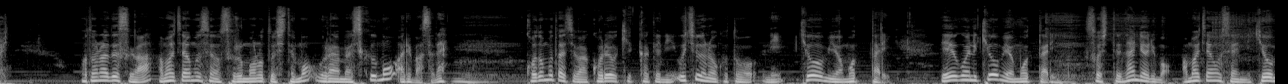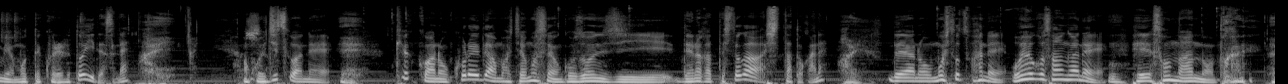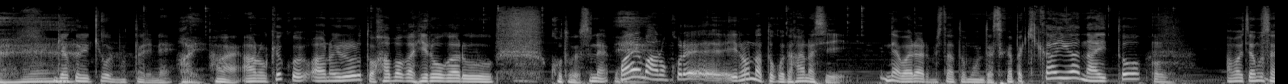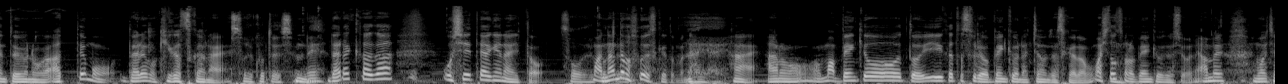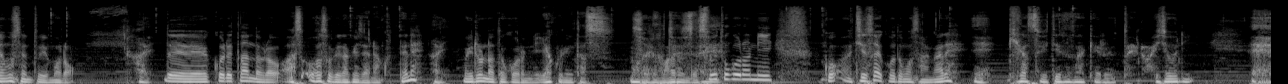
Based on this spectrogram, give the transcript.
大人ですが、アマチュア無線をする者としても羨ましくもありますね。子供たちはこれをきっかけに宇宙のことに興味を持ったり、英語に興味を持ったり、そして何よりもアマチュア無線に興味を持ってくれるといいですね。あこれ実はね、結構あの、これでアマチュア無線をご存知でなかった人が知ったとかね。で、あの、もう一つはね、親御さんがね、へえ、そんなんあんの？とかね、逆に興味持ったりね。はい。あの、結構、あの、いろいろと幅が広がることですね。前もあの、これ、いろんなところで話、ね、我々もしたと思うんですが、やっぱり機会がないと、アマチュア無線というのがあっても誰も気がつかない。そういうことですよね。誰かが教えてあげないと。そうまあ何でもそうですけどもね。はいはいはい。あの、まあ勉強という言い方すれば勉強になっちゃうんですけど、まあ一つの勉強ですよね。アメアマチュア無線というもの。はい。で、これ単なるお遊びだけじゃなくてね。はい。いろんなところに役に立つものでもあるんで、そういうところに、こう、小さい子供さんがね、気がついていただけるというのは非常に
